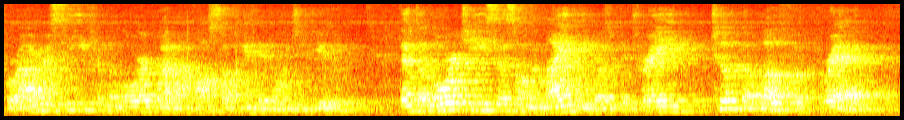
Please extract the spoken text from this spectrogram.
For I received from the Lord what I also handed on to you. That the Lord Jesus, on the night he was betrayed, took a loaf of bread,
